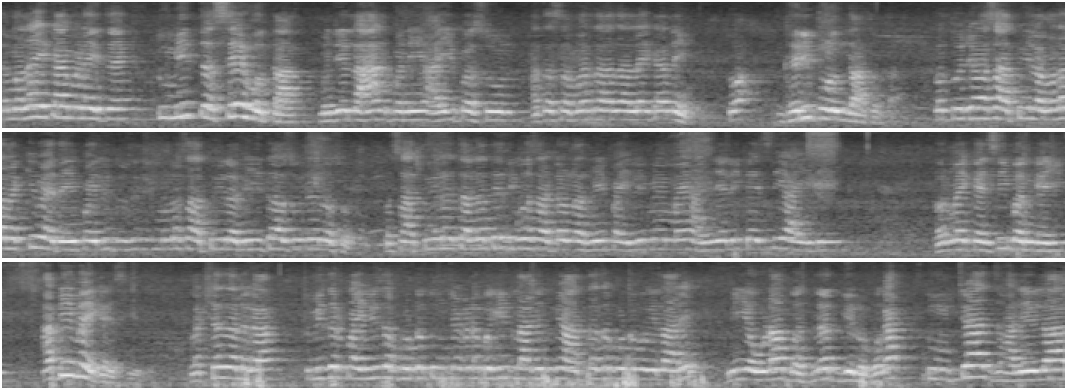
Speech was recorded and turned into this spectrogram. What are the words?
तर मला हे काय म्हणायचंय? तुम्ही तसे होता. म्हणजे लहानपणी आईपासून आता समर्थ झालाय का नाही तो घरी पळून जात होता. पण तो जेव्हा सातवीला मला नक्की माहिती आहे पहिली दुसरी मुलं सातवीला मी इथं असू दे नसो. पण सातवीला त्यांना ते दिवस आठवणार. मी पहिली में मैं अंजली कैसी आई थी? और मैं कैसी बन गई? अभी मैं कैसी लक्षात आलं का? तुम्ही जर पहिलीचा फोटो तुमच्याकडे बघितला आणि तुम्ही आताचा फोटो बघितला अरे मी एवढा बदलत गेलो. बघा तुमच्या झालेला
